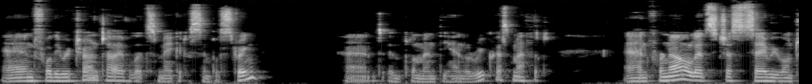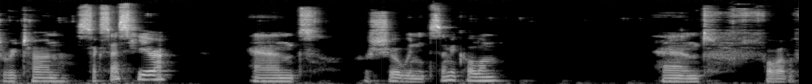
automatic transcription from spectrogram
And for the return type, let's make it a simple string and implement the handle request method. And for now, let's just say we want to return success here. And for sure, we need semicolon. And for the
